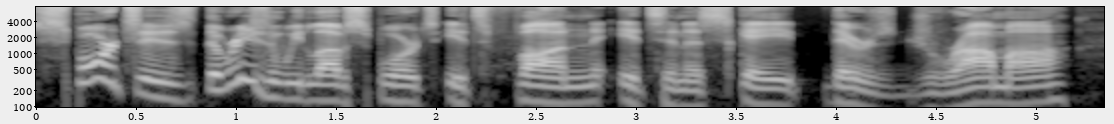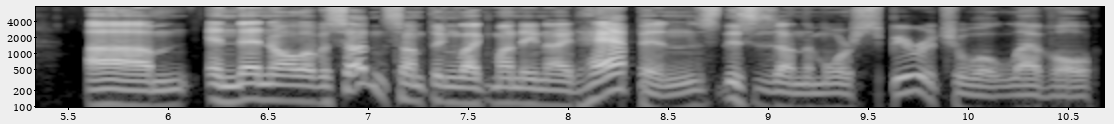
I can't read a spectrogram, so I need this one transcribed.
sports is the reason we love sports. It's fun. It's an escape. There's drama. Um, and then all of a sudden, something like Monday night happens. This is on the more spiritual level,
